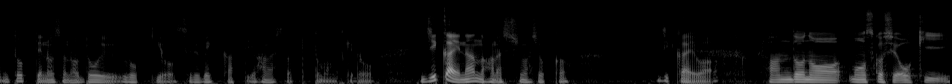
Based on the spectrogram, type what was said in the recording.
にとってのそのどういう動きをするべきかっていう話だったと思うんですけど次回何の話しましょうか？次回は。ファンドのもう少し大きい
